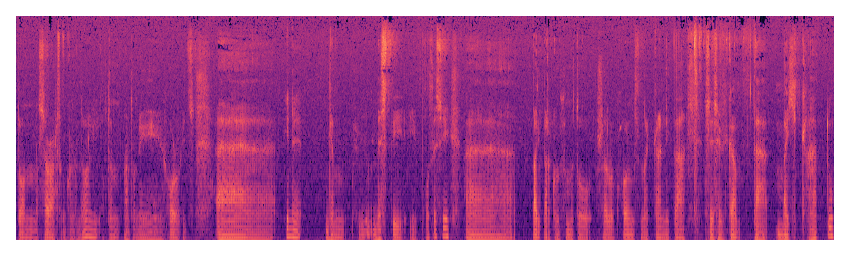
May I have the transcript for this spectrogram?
τον Sir Arthur Conan Doyle από τον Anthony Horowitz. Ε, είναι μια μεστή υπόθεση. Ε, πάλι παρακολουθούμε το Sherlock Holmes να κάνει τα σε τα μαγικά του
